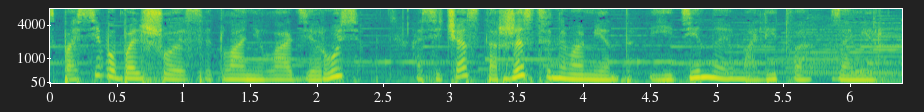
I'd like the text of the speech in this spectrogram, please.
Спасибо большое Светлане Ладе Русь. А сейчас торжественный момент – единая молитва за мир –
